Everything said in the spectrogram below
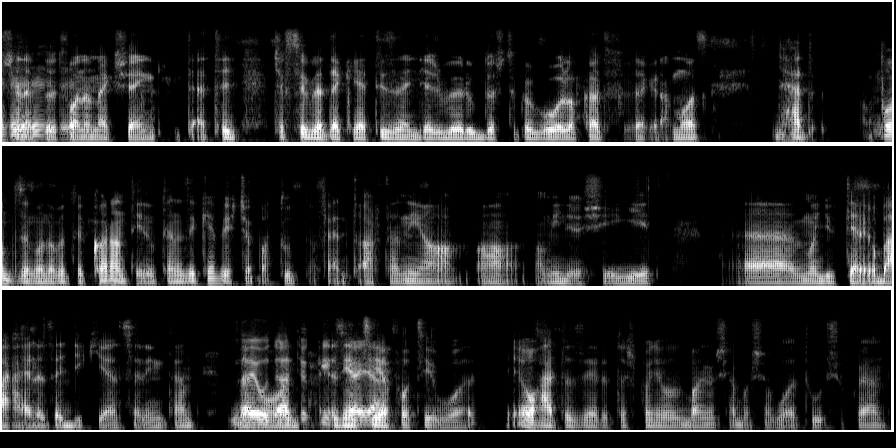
se lepődött volna meg senki. Tehát, hogy csak szögletekért 11-esből rugdostak a gólokat, főleg Ramos. De hát pont azon gondolkodtam, hogy karantén után ezért kevés csapat tudta fenntartani a, a, a minőségét. Mondjuk tényleg a Bayern az egyik ilyen szerintem. Na jó, de hát ez ilyen célfoci volt. Jó, hát azért a spanyol bajnokságban sem volt túl sok olyan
